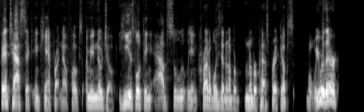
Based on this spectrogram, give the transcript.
fantastic in camp right now, folks. I mean, no joke. He is looking absolutely incredible. He's had a number number of pass breakups when we were there.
